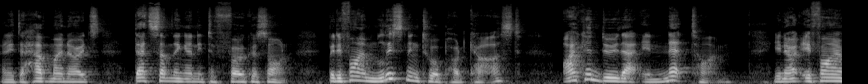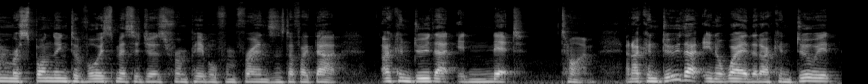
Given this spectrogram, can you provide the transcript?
I need to have my notes. That's something I need to focus on. But if I'm listening to a podcast, I can do that in net time. You know, if I'm responding to voice messages from people, from friends and stuff like that, I can do that in net time. And I can do that in a way that I can do it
